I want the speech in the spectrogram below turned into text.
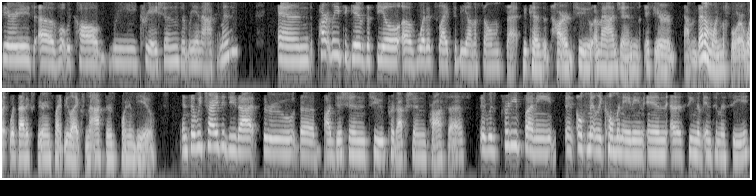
series of what we call recreations or reenactments and partly to give the feel of what it's like to be on a film set because it's hard to imagine if you're haven't been on one before what what that experience might be like from the actor's point of view. And so we tried to do that through the audition to production process. It was pretty funny and ultimately culminating in a scene of intimacy,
